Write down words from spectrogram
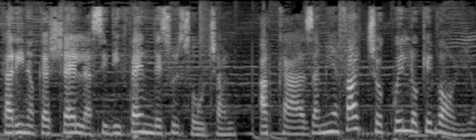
Carina Cascella si difende sui social, a casa mia faccio quello che voglio.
